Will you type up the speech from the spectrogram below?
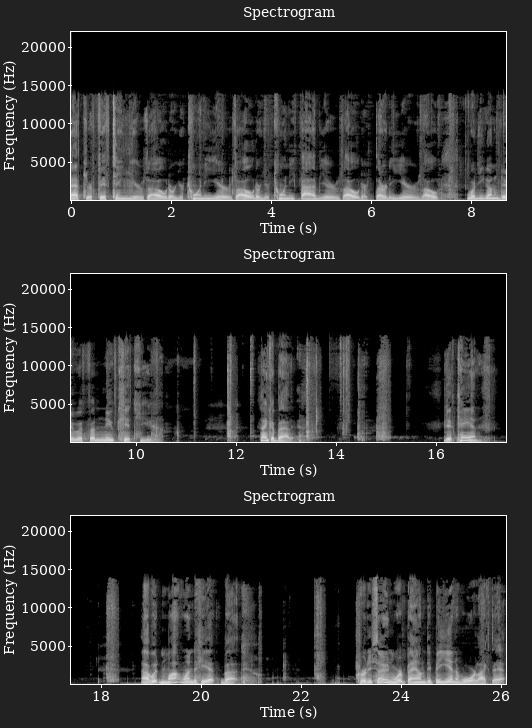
After 15 years old, or you're 20 years old, or you're 25 years old, or 30 years old, what are you going to do if a nuke hits you? Think about it. It can. I wouldn't want one to hit, but pretty soon we're bound to be in a war like that.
